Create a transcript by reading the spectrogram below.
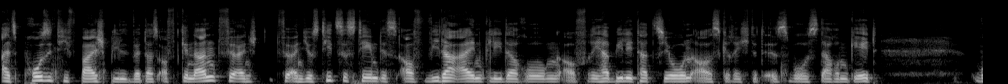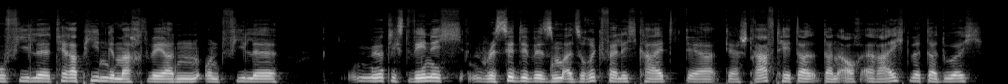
als Positivbeispiel wird das oft genannt für ein, für ein Justizsystem, das auf Wiedereingliederung, auf Rehabilitation ausgerichtet ist, wo es darum geht, wo viele Therapien gemacht werden und viele möglichst wenig Recidivism, also Rückfälligkeit der, der Straftäter dann auch erreicht wird dadurch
